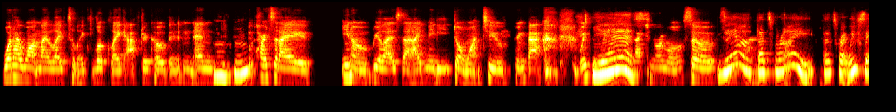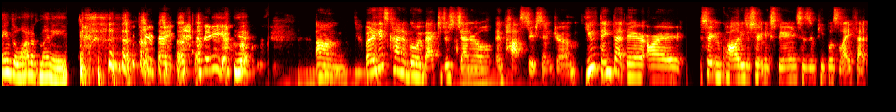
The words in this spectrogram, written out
what i want my life to like look like after covid and and mm-hmm. the parts that i you know realize that i maybe don't want to bring back with me yes. back to normal. So, so yeah, yeah, that's right. That's right. We've saved a lot of money. Right. there you go. Yeah um, but I guess kind of going back to just general imposter syndrome, you think that there are certain qualities or certain experiences in people's life that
